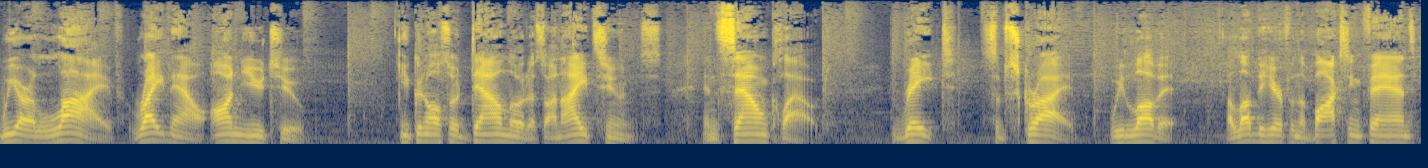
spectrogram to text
we are live right now on YouTube. You can also download us on iTunes and SoundCloud. Rate, subscribe. We love it. I love to hear from the boxing fans.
